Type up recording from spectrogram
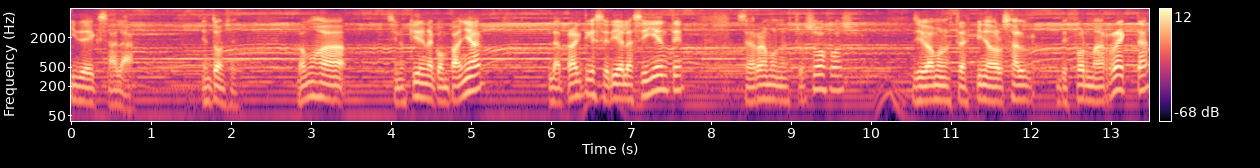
y de exhalar. Entonces, vamos a si nos quieren acompañar, la práctica sería la siguiente. Cerramos nuestros ojos, llevamos nuestra espina dorsal de forma recta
